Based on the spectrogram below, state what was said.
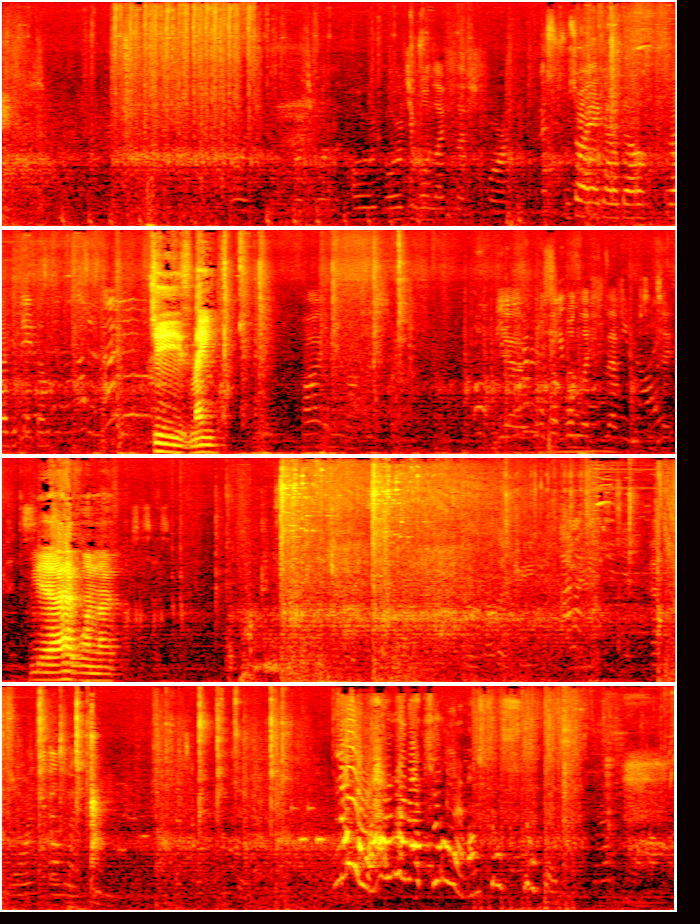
I gotta go. I gotta. Jeez, man. Yeah, we'll have one life left since it ends. Yeah, I have one life. No! How did I not kill him? I'm so stupid.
